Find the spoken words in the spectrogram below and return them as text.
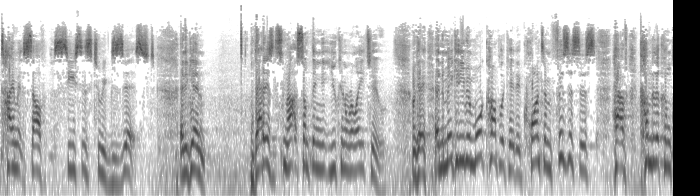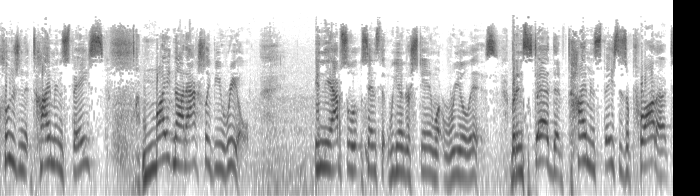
time itself ceases to exist. And again, that is not something that you can relate to. Okay? And to make it even more complicated, quantum physicists have come to the conclusion that time and space might not actually be real. in the absolute sense that we understand what real is, but instead that time and space is a product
